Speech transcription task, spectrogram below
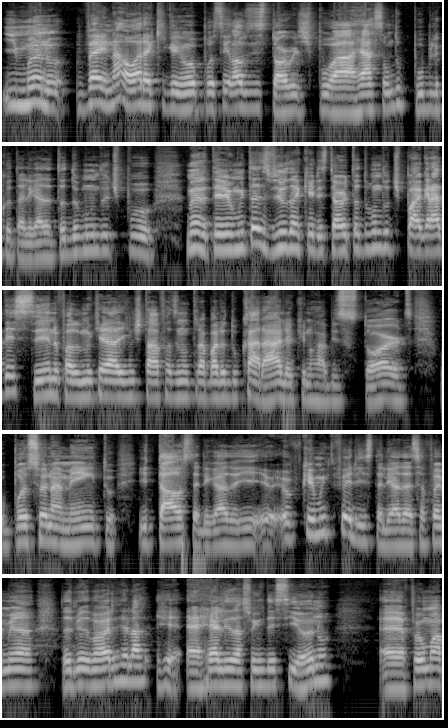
E, mano, velho, na hora que ganhou, eu postei lá os stories, tipo, a reação do público, tá ligado? Todo mundo, tipo, mano, teve muitas views daquele story, todo mundo, tipo, agradecendo, falando que a gente tava fazendo um trabalho do caralho aqui no Rabisco Stories, o posicionamento e tal, tá ligado? E eu, eu fiquei muito feliz, tá ligado? Essa foi minha, das minhas maiores re- é, realizações desse ano. É, foi uma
